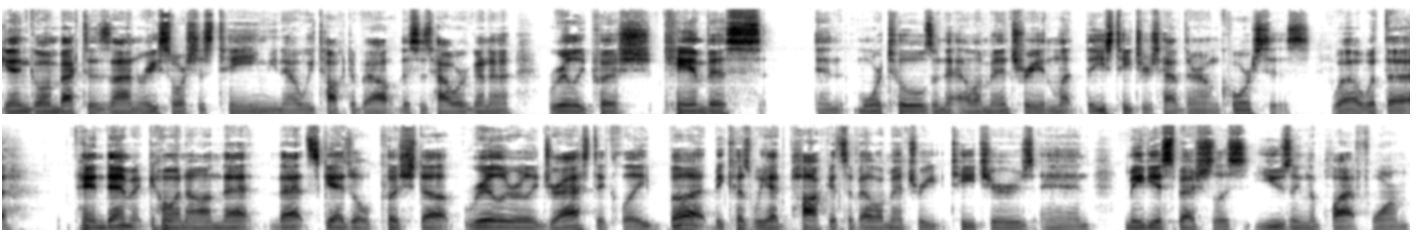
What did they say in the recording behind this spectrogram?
again going back to the design resources team, you know, we talked about this is how we're going to really push Canvas and more tools into elementary and let these teachers have their own courses. Well, with the pandemic going on, that that schedule pushed up really, really drastically. But because we had pockets of elementary teachers and media specialists using the platform,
